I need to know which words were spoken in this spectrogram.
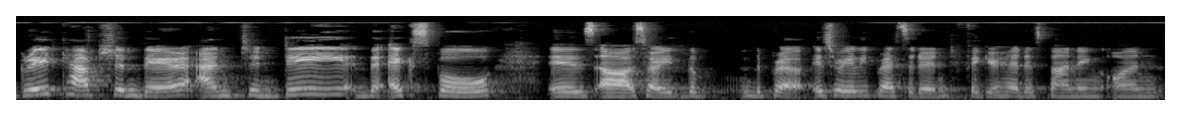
great caption there. And today the expo is uh, sorry the the Israeli president figurehead is planning on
